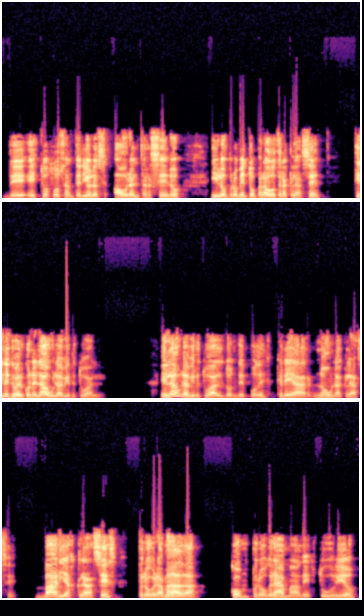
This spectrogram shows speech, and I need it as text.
de estos dos anteriores, ahora el tercero, y lo prometo para otra clase, tiene que ver con el aula virtual. El aula virtual donde podés crear no una clase, varias clases programada, con programa de estudio,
